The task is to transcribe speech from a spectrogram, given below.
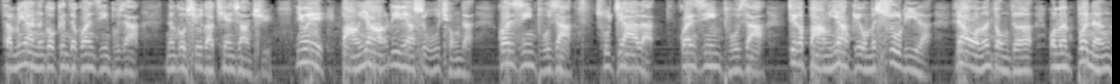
怎么样能够跟着观世音菩萨能够修到天上去。因为榜样力量是无穷的，观世音菩萨出家了。观世音菩萨这个榜样给我们树立了，让我们懂得我们不能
